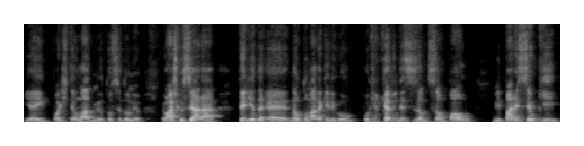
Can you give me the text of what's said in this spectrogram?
E aí pode ter um lado meu, torcedor meu. Eu acho que o Ceará teria é, não tomado aquele gol, porque aquela indecisão de São Paulo me pareceu que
